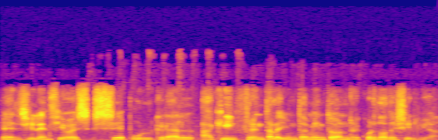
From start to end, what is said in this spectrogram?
El silencio es sepulcral aquí frente al ayuntamiento en recuerdo de Silvia.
